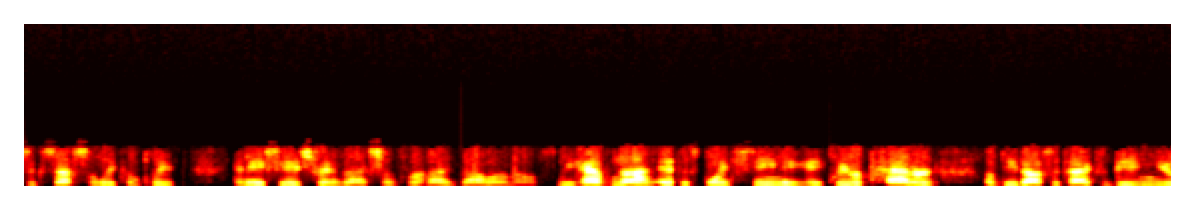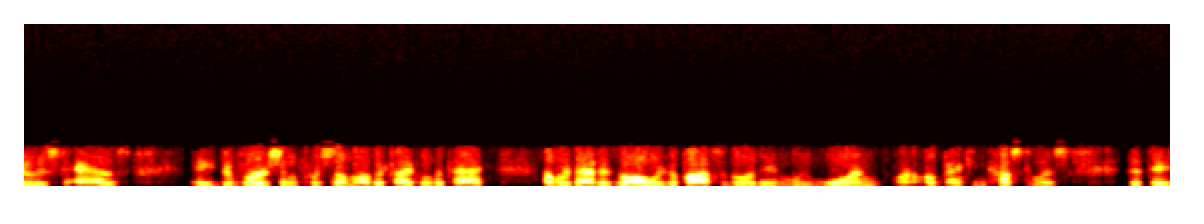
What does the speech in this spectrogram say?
successfully complete an ACH transaction for high dollar amounts. We have not at this point seen a, a clear pattern of DDoS attacks being used as a diversion for some other type of attack. However, that is always a possibility, and we warn our, our banking customers that they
